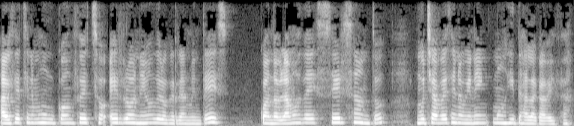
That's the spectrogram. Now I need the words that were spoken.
a veces tenemos un concepto erróneo de lo que realmente es. Cuando hablamos de ser santos, muchas veces nos vienen monjitas a la cabeza.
